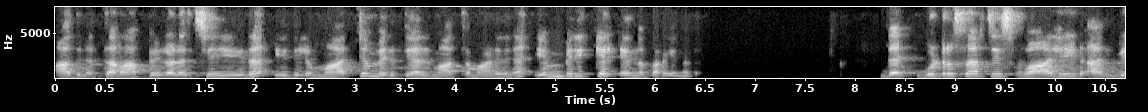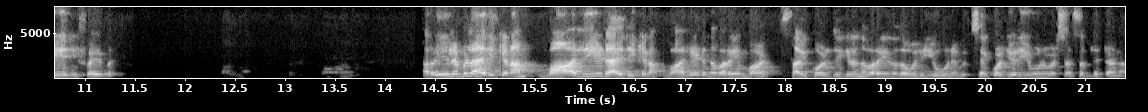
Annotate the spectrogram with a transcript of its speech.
അതിന് തെറാപ്പികൾ ചെയ്ത് ഇതിൽ മാറ്റം വരുത്തിയാൽ മാത്രമാണ് ഇതിന് എംപിരിക്കൽ എന്ന് പറയുന്നത്. Then good research is valid and verifiable reliable ആയിരിക്കണം വാലിഡ് ആയിരിക്കണം. വാലിഡ് എന്ന് പറയുമ്പോൾ സൈക്കോളജിക്കൽ എന്ന് പറയുന്നത് ഒരു യൂണി സൈക്കോളജി ഒരു യൂണിവേഴ്സൽ സബ്ജക്റ്റ് ആണ്.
